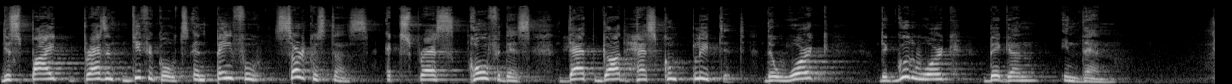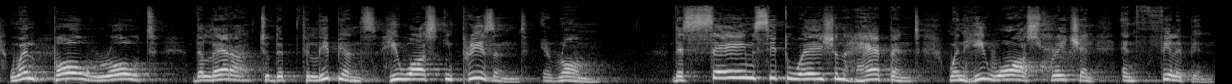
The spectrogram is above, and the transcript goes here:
Despite present difficult and painful circumstances, express confidence that God has completed the work, the good work begun in them. When Paul wrote the letter to the Philippians, he was imprisoned in Rome. The same situation happened when he was preaching in Philippi.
